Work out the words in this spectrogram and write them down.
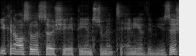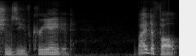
You can also associate the instrument to any of the musicians you've created. By default,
